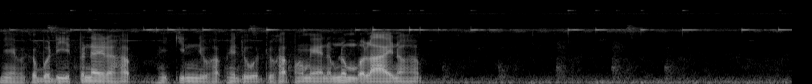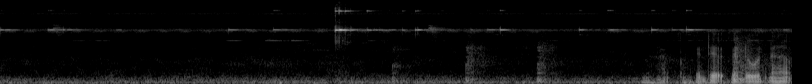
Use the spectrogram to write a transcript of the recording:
แม่มันก็บดีดเป็นไดแล้วครับ ให้กินอยู่ครับให้ดูดอยู่ครับของแม่น้ำนมบลายเนาะครับ นะครับกระ เดอะกระดูดนะครับ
